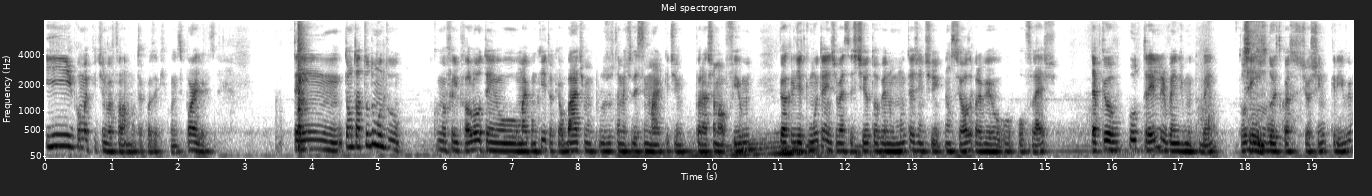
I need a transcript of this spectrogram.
E como é que a gente não vai falar muita coisa aqui com spoilers? Tem. Então tá todo mundo. Como o Felipe falou, tem o Michael Keaton, que é o Batman, por justamente desse marketing para chamar o filme. Eu acredito que muita gente vai assistir, eu tô vendo muita gente ansiosa para ver o, o Flash. Até porque o, o trailer vende muito bem. Todos Sim. os dois que eu assisti eu achei incrível.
